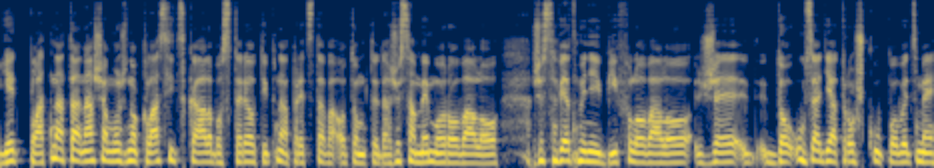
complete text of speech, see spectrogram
Je platná tá naša možno klasická alebo stereotypná predstava o tom teda, že sa memorovalo, že sa viac menej biflovalo, že do úzadia trošku povedzme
